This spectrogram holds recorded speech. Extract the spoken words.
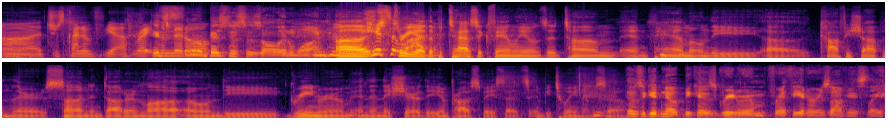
Uh, It's just kind of yeah, right It's in the middle. It's four middle. businesses all in one. Uh, It's it's three. Yeah, the Potasek family owns it. Tom and Pam own the uh, coffee shop, and their son and daughter-in-law own the green room, and then they share the improv space that's in between them. So, That was a good note because green room for a theater is obviously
